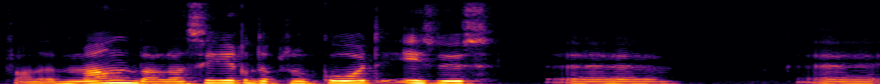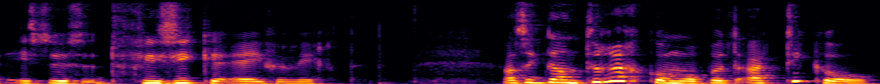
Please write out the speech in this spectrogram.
van een man balancerend op zo'n koord is dus uh, uh, is dus het fysieke evenwicht. Als ik dan terugkom op het artikel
